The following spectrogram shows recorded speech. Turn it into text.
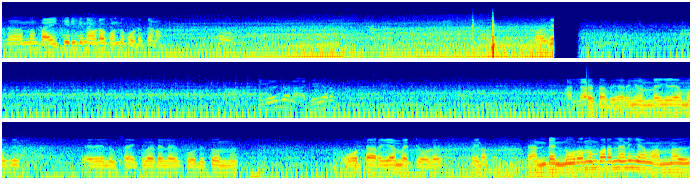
ഇതൊന്ന് ബൈക്ക് ഇരിക്കുന്ന അവിടെ കൊണ്ട് കൊടുക്കണം. ഓക്കെ. അല്ല കേട്ടോ ബെയറിംഗ് ഉണ്ടെങ്കിൽ നമുക്ക് ഏതെങ്കിലും സൈക്കിൾ ഇടയിലൊക്കെ കൊടുത്തൊന്ന് ഓട്ടറിയാൻ പറ്റുള്ളൂ. പിന്നെ രണ്ട് പറഞ്ഞാണ് ഞാൻ വന്നത്.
